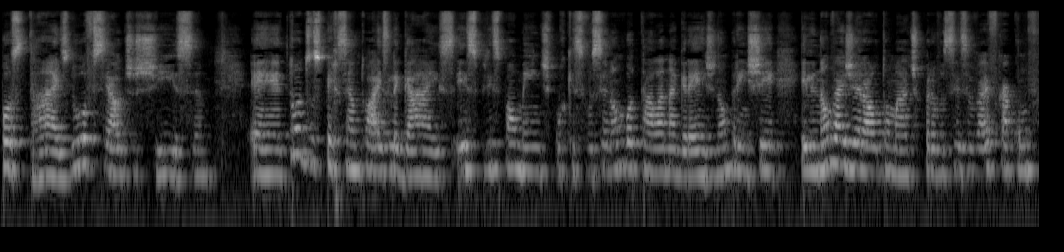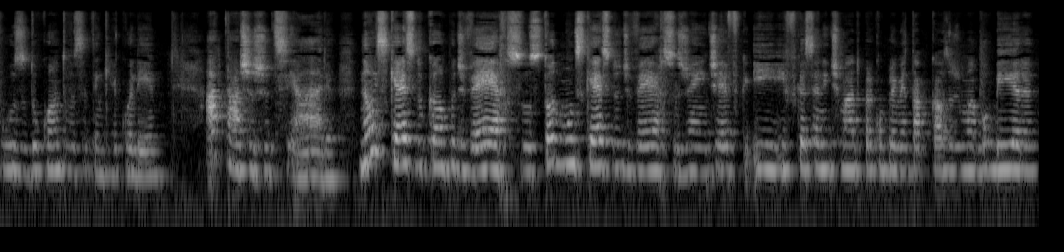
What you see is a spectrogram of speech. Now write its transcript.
postais, do oficial de justiça, é, todos os percentuais legais, esse principalmente, porque se você não botar lá na grade, não preencher, ele não vai gerar automático para você, você vai ficar confuso do quanto você tem que recolher. A taxa judiciária, não esquece do campo diversos, todo mundo esquece do diversos, gente, é, e, e fica sendo intimado para complementar por causa de uma bobeira,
